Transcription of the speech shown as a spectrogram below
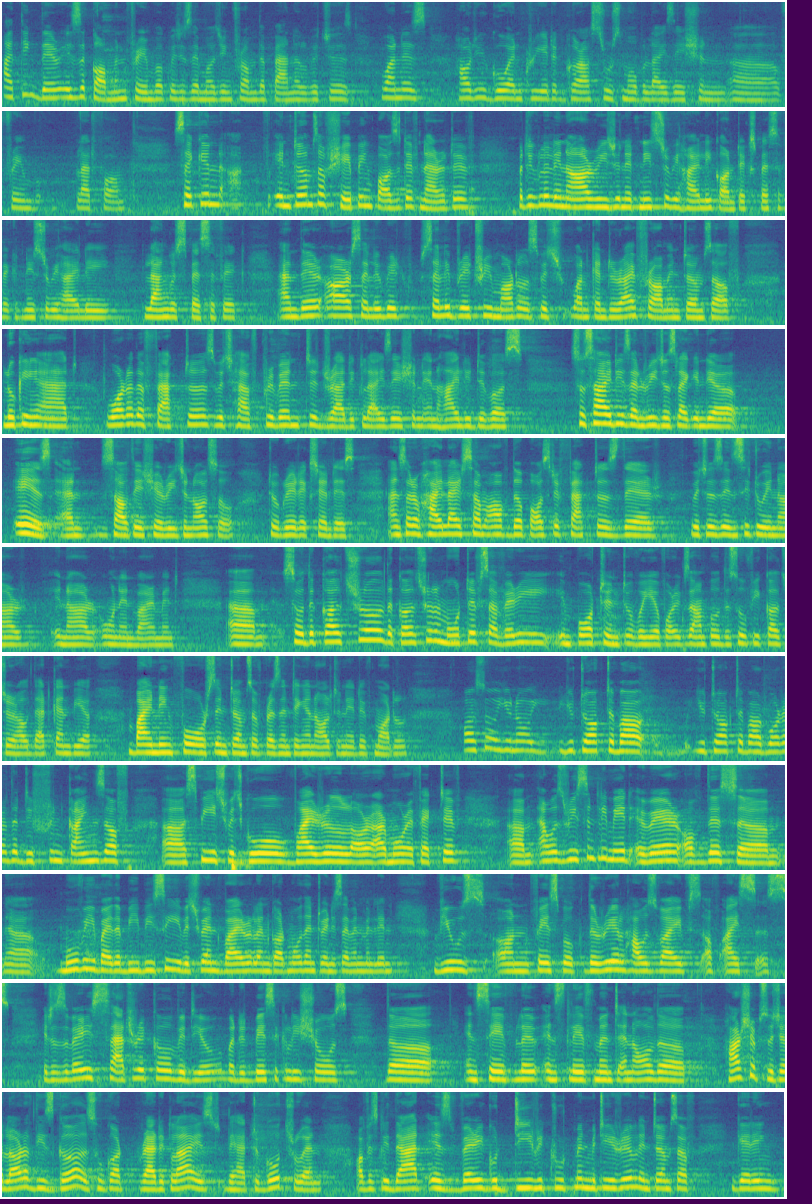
I think there is a common framework which is emerging from the panel, which is one is how do you go and create a grassroots mobilization uh, frame platform. Second, uh, in terms of shaping positive narrative, particularly in our region, it needs to be highly context specific, it needs to be highly language specific, and there are celebratory models which one can derive from in terms of looking at what are the factors which have prevented radicalization in highly diverse societies and regions like India is, and the South Asia region also to a great extent is, and sort of highlight some of the positive factors there, which is in situ in our, in our own environment. Um, so the cultural, the cultural motives are very important over here. For example, the Sufi culture, how that can be a binding force in terms of presenting an alternative model. Also, you know, you talked about you talked about what are the different kinds of uh, speech which go viral or are more effective. Um, I was recently made aware of this um, uh, movie by the BBC, which went viral and got more than 27 million views on Facebook, The Real Housewives of ISIS. It is a very satirical video, but it basically shows the enslavement and all the hardships which a lot of these girls who got radicalized, they had to go through. And obviously that is very good de-recruitment material in terms of getting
